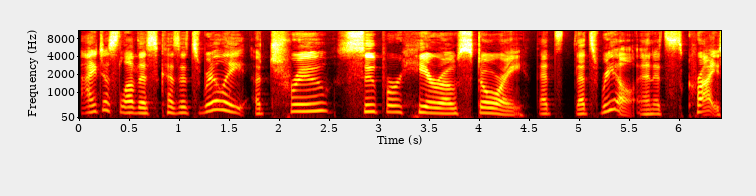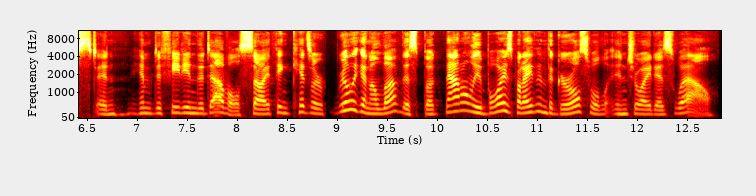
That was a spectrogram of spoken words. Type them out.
I just love this because it's really a true superhero story. That's that's real, and it's Christ and him defeating the devil. So I think kids are really going to love this book. Not only boys, but I think the girls will enjoy it as well.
